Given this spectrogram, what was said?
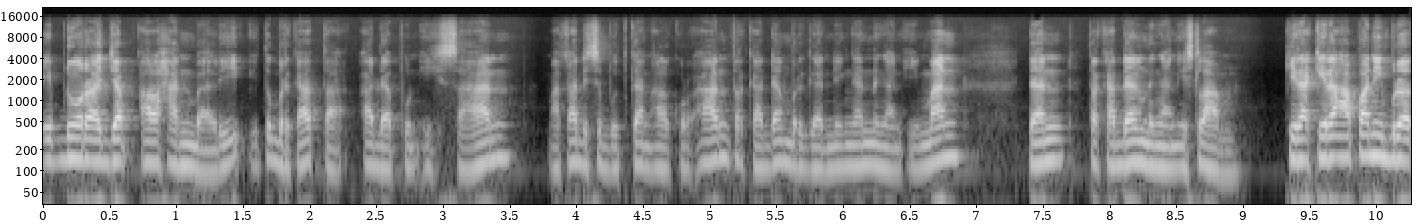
Ibnu Rajab Al-Hanbali itu berkata, adapun ihsan maka disebutkan Al-Qur'an terkadang bergandengan dengan iman dan terkadang dengan Islam. Kira-kira apa nih, Bro?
